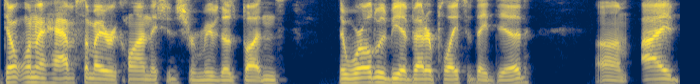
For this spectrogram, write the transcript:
don't want to have somebody recline, they should just remove those buttons. The world would be a better place if they did. Um, I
